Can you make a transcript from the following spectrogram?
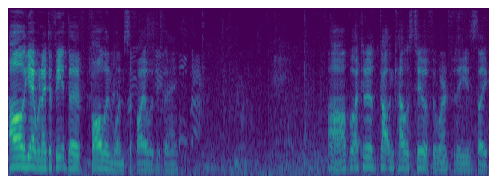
Oh yeah, when I defeated the fallen ones, Sophia would be saying. Aw, but I could have gotten Calus too if it weren't for these, like,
